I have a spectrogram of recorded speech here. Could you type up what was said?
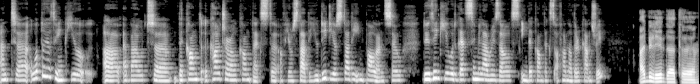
And uh, what do you think you uh, about uh, the con- cultural context of your study? You did your study in Poland, so do you think you would get similar results in the context of another country? I believe that uh,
